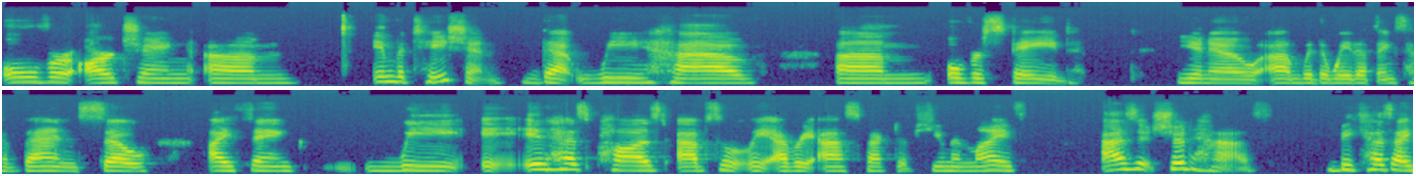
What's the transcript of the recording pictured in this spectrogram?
overarching um, invitation that we have um, overstayed, you know, um, with the way that things have been. So I think we it has paused absolutely every aspect of human life as it should have because i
